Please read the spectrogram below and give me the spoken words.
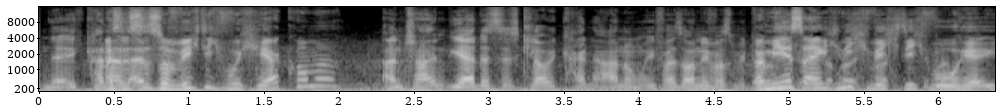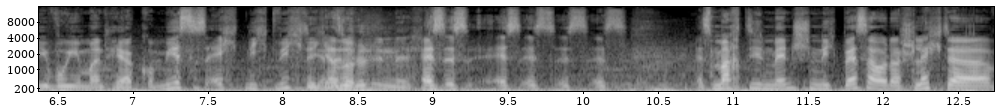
Nee, ich kann Also halt ist es so wichtig, wo ich herkomme? Anscheinend, ja, das ist, glaube ich, keine Ahnung. Ich weiß auch nicht, was mich Bei da mir ist eigentlich nicht wichtig, woher, wo jemand herkommt. Mir ist es echt nicht wichtig. Ja, also natürlich nicht. Es, ist, es, es, es, es, es macht den Menschen nicht besser oder schlechter,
